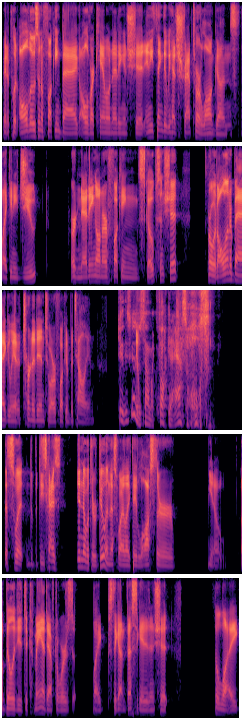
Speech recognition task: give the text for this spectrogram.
We had to put all those in a fucking bag, all of our camo netting and shit. Anything that we had strapped to our long guns, like any jute or netting on our fucking scopes and shit, throw it all in a bag, and we had to turn it into our fucking battalion. Dude, these guys just sound like fucking assholes. that's what but these guys didn't know what they were doing that's why like they lost their you know ability to command afterwards like 'cause they got investigated and shit so like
